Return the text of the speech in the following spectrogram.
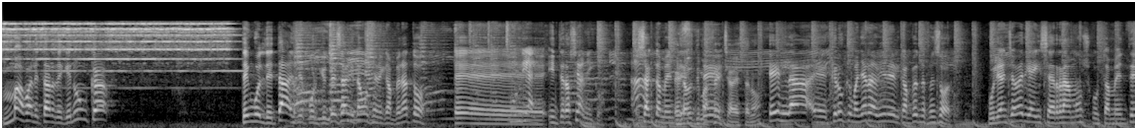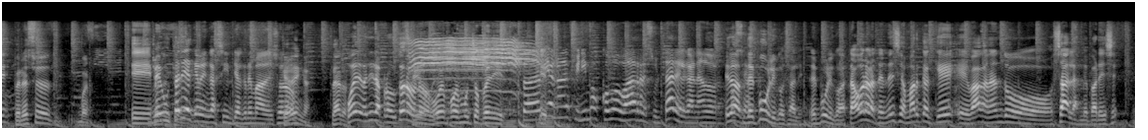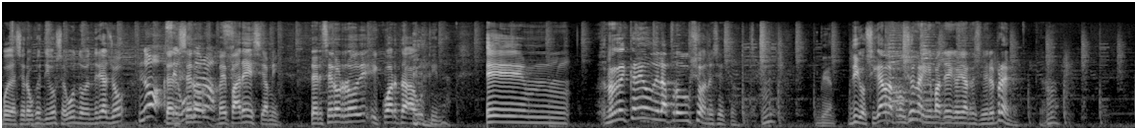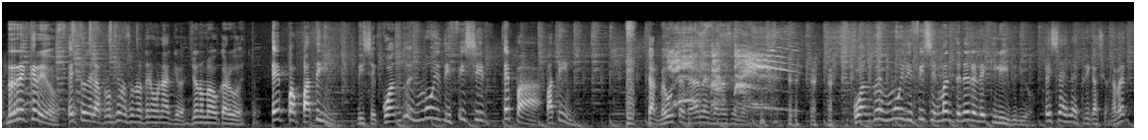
más vale tarde que nunca. Tengo el detalle, porque ustedes saben que estamos en el campeonato eh, Mundial. interoceánico. Exactamente. Es la última De- fecha esta, ¿no? Es la, eh, creo que mañana viene el campeón defensor, Julián Chávez, y ahí cerramos justamente. Pero eso, bueno, Eh, me gustaría entiendo. que venga Cintia Cremades, ¿o Que no? venga, claro. ¿Puede venir la productora o no? ¿O es, o es mucho pedir? Todavía Eh, no definimos cómo va a resultar el ganador. Era O sea, del público sale, del público. Hasta ahora la tendencia marca que eh, va ganando Salas, me parece. Voy a ser objetivo. Segundo vendría yo. No, Tercero, segundo no. me parece a mí. Tercero Rodi y cuarta Agustina. Eh, recreo de la producción es esto. ¿Mm? bien. Digo, si gana la producción, alguien va a tener que venir a recibir el premio. ¿Mm? Recreo. Esto de la producción nosotros no tenemos nada que ver. Yo no me hago cargo de esto. Epa Patín. Dice, cuando es muy difícil... Epa Patín. Claro, me gusta me la entonación. Cuando es muy difícil mantener el equilibrio. Esa es la explicación. A ver.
